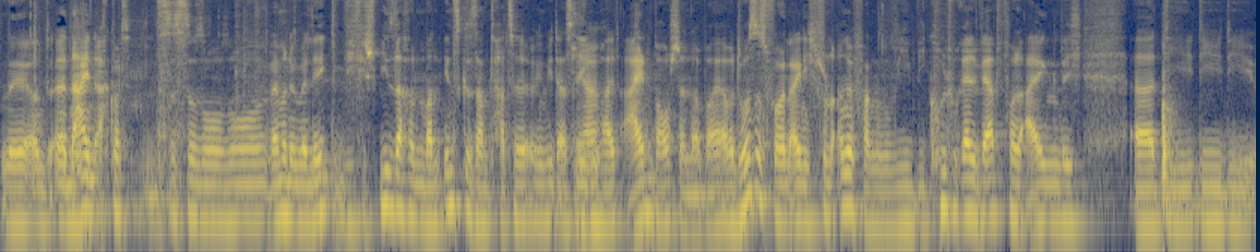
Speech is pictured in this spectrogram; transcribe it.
nee, und äh, nein, ach Gott, das ist so, so, so, wenn man überlegt, wie viele Spielsachen man insgesamt hatte, irgendwie da ist Lego Ja. halt ein Baustein dabei. Aber du hast es vorhin eigentlich schon angefangen, so wie, wie kulturell wertvoll eigentlich äh, die, die, die,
